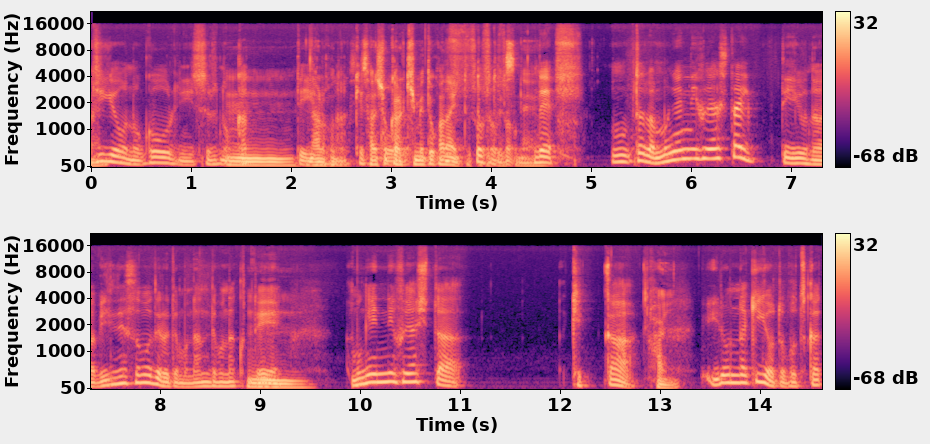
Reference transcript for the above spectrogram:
事業のゴールにするのかっていうのが結構最初から決めとかないとってことですね。そうそうそう。でうん例えば無限に増やしたいっていうのはビジネスモデルでも何でもなくて、うん。無限に増やした結果はい、いろんな企業とぶつかっ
